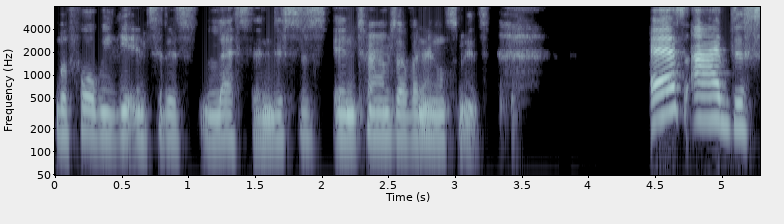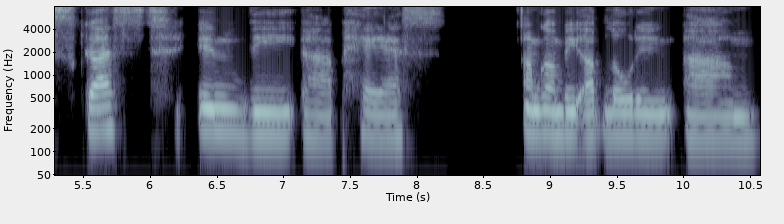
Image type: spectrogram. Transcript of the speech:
before we get into this lesson. This is in terms of announcements. As I've discussed in the uh, past, I'm going to be uploading, um,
